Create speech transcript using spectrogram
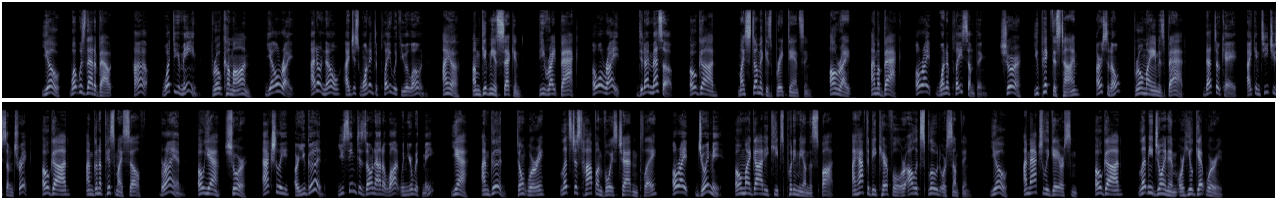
Yo, what was that about? Huh? What do you mean? Bro, come on. Yeah, alright. I don't know, I just wanted to play with you alone. Uh, um, give me a second. Be right back. Oh, alright. Did I mess up? Oh god, my stomach is breakdancing. Alright, I'm a back. Alright, wanna play something? Sure, you pick this time. Arsenal? Bro, my aim is bad. That's okay, I can teach you some trick. Oh god, I'm gonna piss myself. Brian, Oh yeah, sure. actually, are you good? You seem to zone out a lot when you're with me. Yeah, I'm good. Don't worry. Let's just hop on voice chat and play. Alright, join me. Oh my god, he keeps putting me on the spot. I have to be careful or I'll explode or something. Yo, I'm actually gay or some. Oh god, let me join him or he'll get worried.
